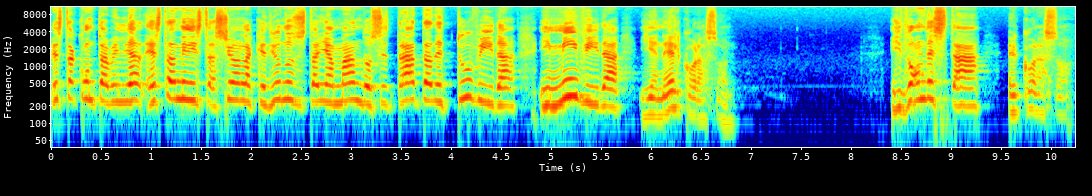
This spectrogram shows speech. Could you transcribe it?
esta contabilidad, esta administración a la que Dios nos está llamando, se trata de tu vida y mi vida y en el corazón. ¿Y dónde está el corazón?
